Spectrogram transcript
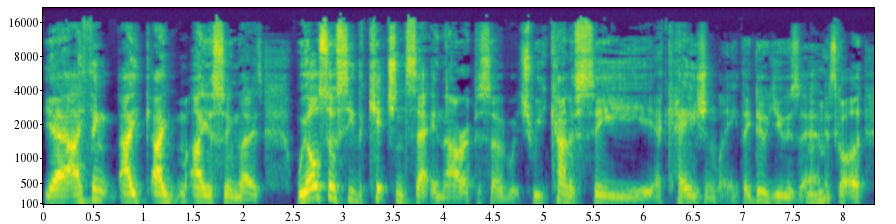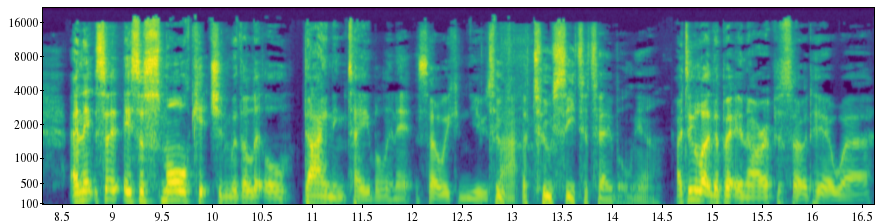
Yeah, I think I I I assume that is. We also see the kitchen set in our episode, which we kind of see occasionally. They do use it. Mm-hmm. It's got a and it's a it's a small kitchen with a little dining table in it, so we can use Two, that. a two seater table. Yeah. I do like the bit in our episode here where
